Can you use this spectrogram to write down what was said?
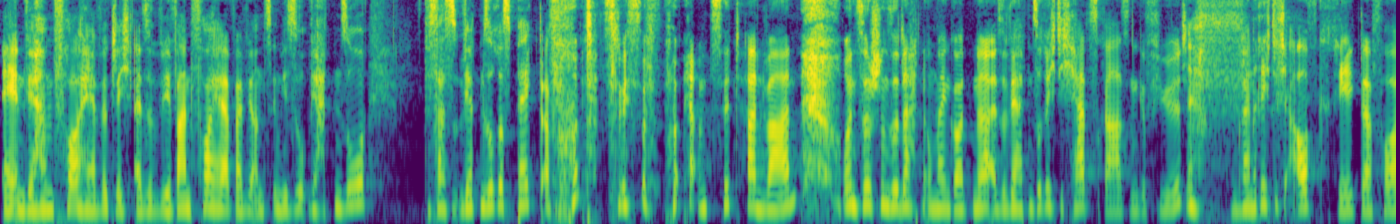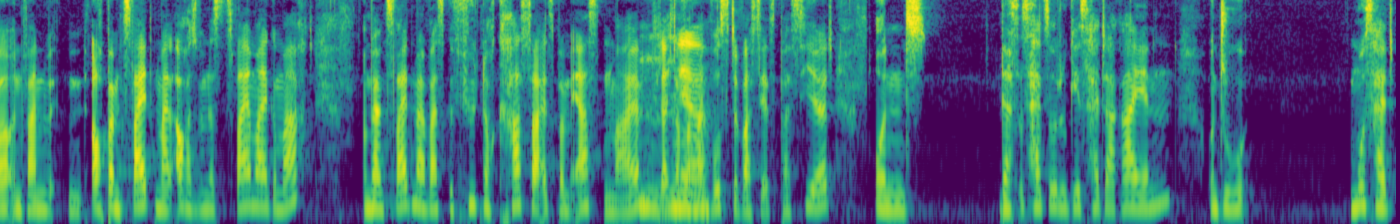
Ey, und wir haben vorher wirklich, also wir waren vorher, weil wir uns irgendwie so, wir hatten so, das war, so- wir hatten so Respekt davor, dass wir so vorher am Zittern waren und so schon so dachten, oh mein Gott, ne? Also wir hatten so richtig Herzrasen gefühlt. Wir waren richtig aufgeregt davor und waren auch beim zweiten Mal auch, also wir haben das zweimal gemacht. Und beim zweiten Mal war es gefühlt noch krasser als beim ersten Mal. Vielleicht auch, ja. weil man wusste, was jetzt passiert. Und das ist halt so, du gehst halt da rein und du musst halt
